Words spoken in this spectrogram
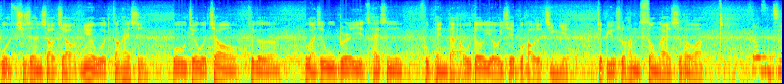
我其实很少叫，因为我刚开始，我觉得我叫这个不管是 Uber Eats 还是 Food Panda，我都有一些不好的经验。就比如说他们送来的时候啊，盒子挤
